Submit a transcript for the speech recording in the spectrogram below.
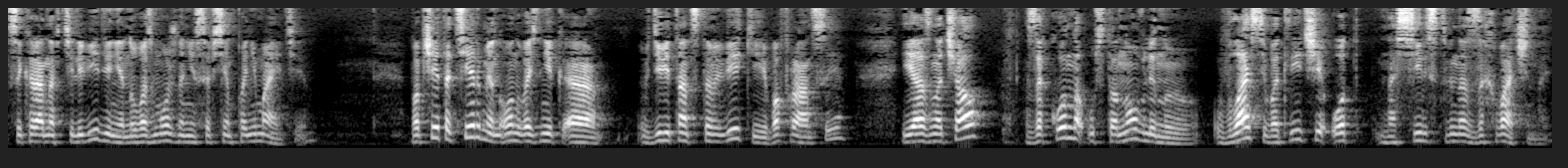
с экранов телевидения, но, возможно, не совсем понимаете. Вообще этот термин, он возник э, в XIX веке во Франции и означал законно установленную власть в отличие от насильственно захваченной.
